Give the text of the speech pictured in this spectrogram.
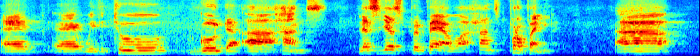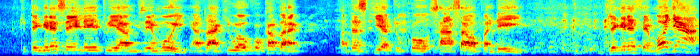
uh, uh, with two good uh, hands. Let's just prepare our hands properly. Uh, tutengeneze ile yetu ya mzee Moi, hata akiwa huko Kabarak atasikia tuko sawasawa pande hii. Tutengeneze moja,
